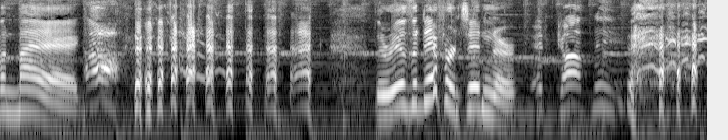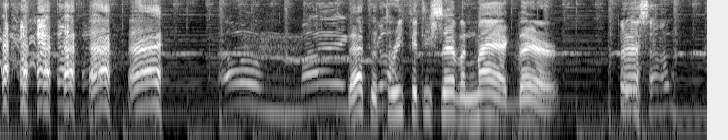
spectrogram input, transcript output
mag. Ah! there is a difference, isn't there? It caught me. Oh, That's God. a 357 mag there. 37?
